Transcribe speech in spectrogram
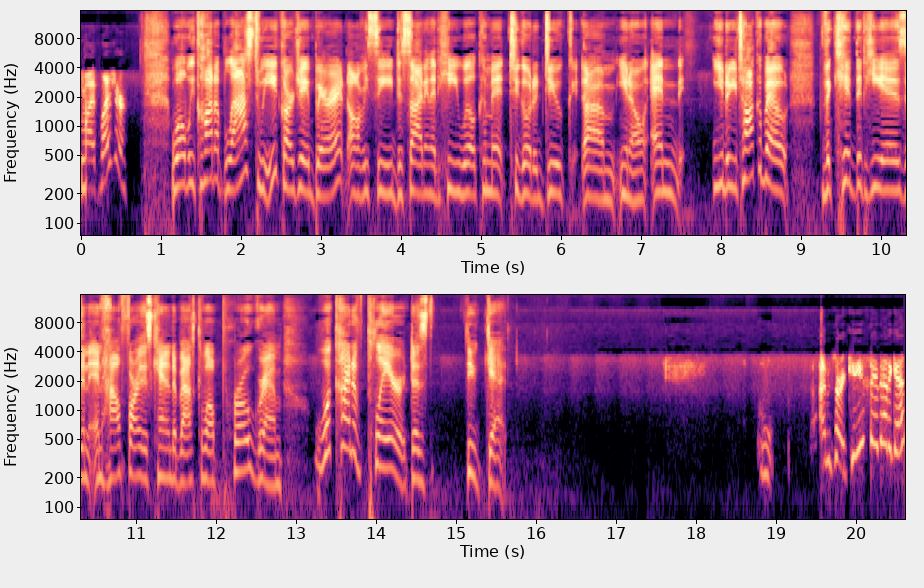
My pleasure. Well, we caught up last week. RJ Barrett obviously deciding that he will commit to go to Duke, um, you know, and. You know, you talk about the kid that he is and, and how far this Canada basketball program. What kind of player does Duke get? I'm sorry, can you say that again?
